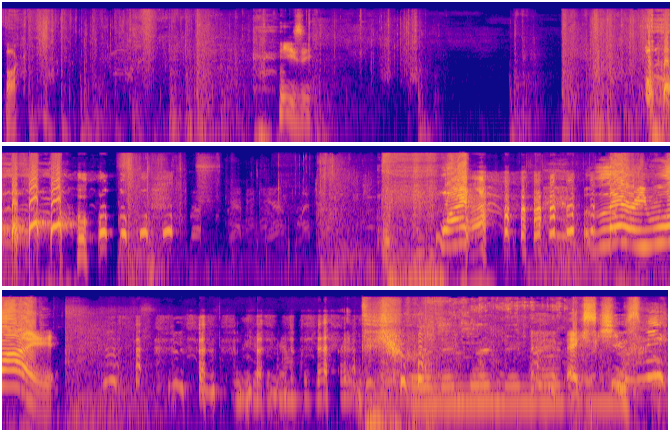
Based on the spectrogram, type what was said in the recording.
Fuck. Easy. why? Larry, why? Excuse me?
